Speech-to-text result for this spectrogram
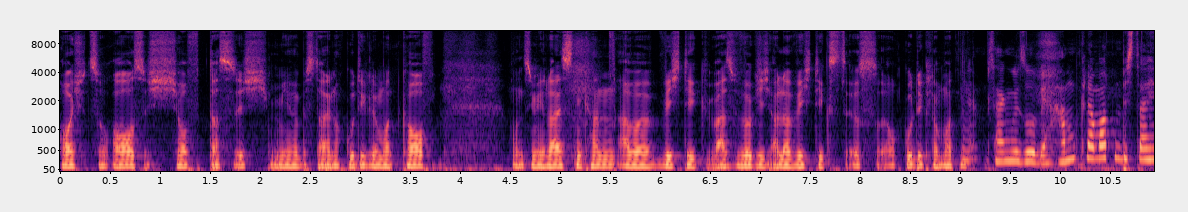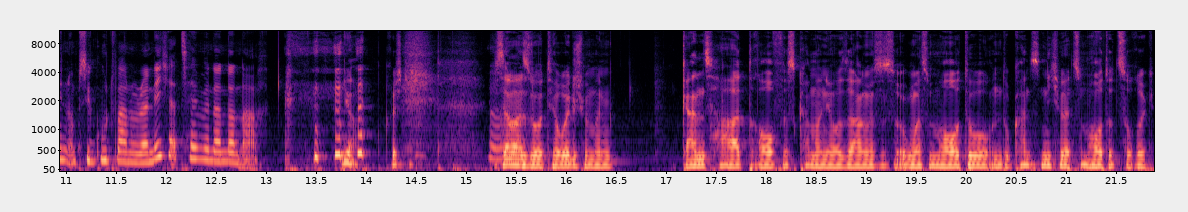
Hau ich jetzt so raus. Ich hoffe, dass ich mir bis dahin noch gute Klamotten kaufe und sie mir leisten kann. Aber wichtig, was wirklich allerwichtigst ist, auch gute Klamotten. Ja, sagen wir so, wir haben Klamotten bis dahin, ob sie gut waren oder nicht, erzählen wir dann danach. Ja, richtig. Ich sag mal so, theoretisch, wenn man ganz hart drauf ist, kann man ja auch sagen, es ist irgendwas im Auto und du kannst nicht mehr zum Auto zurück.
